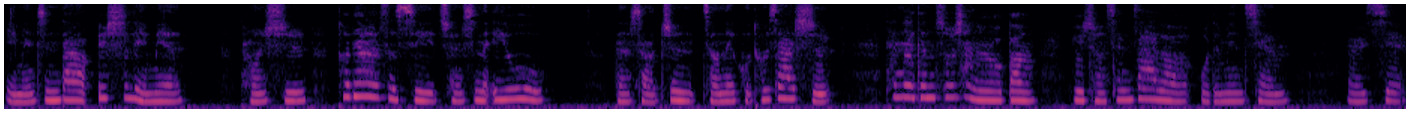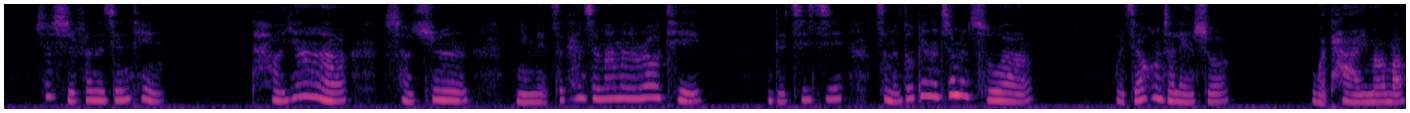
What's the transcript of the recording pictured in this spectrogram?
一面进到浴室里面，同时脱掉了自己全身的衣物。当小俊将内裤脱下时，他那根粗长的肉棒又呈现在了我的面前，而且是十分的坚挺。讨厌了，小俊。你每次看见妈妈的肉体，你的鸡鸡怎么都变得这么粗啊？我娇红着脸说：“我太爱妈妈，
